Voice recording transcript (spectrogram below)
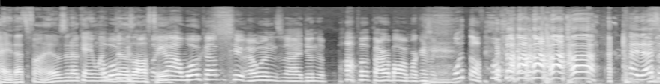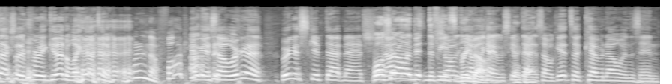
Hey, that's fine. It was an okay I one to woke, doze off oh, to. yeah, I woke up to Owens uh, doing the pop up powerbomb, and Mark Marcus like, "What the fuck? Hey, that's actually pretty good to wake up to. what in the fuck?" Okay, so we're gonna we're gonna skip that match. Well, Charlotte the- be- defeats Brie yeah, Bella. Okay, we skip Okay. that. So we'll get to Kevin Owens and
